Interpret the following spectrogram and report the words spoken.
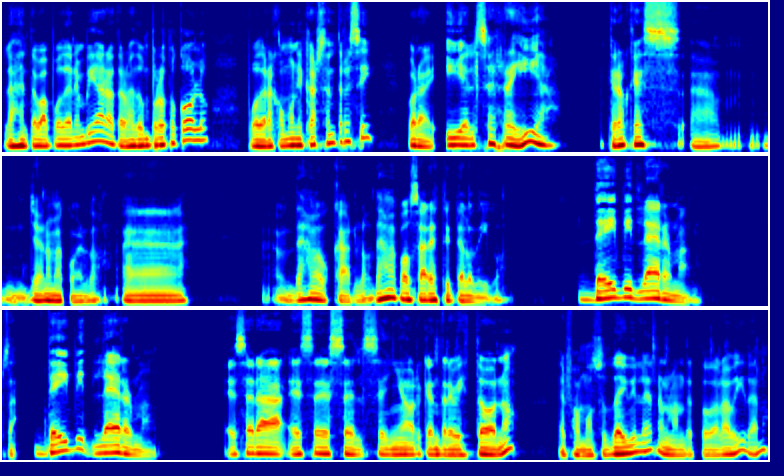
la gente va a poder enviar a través de un protocolo, podrá comunicarse entre sí por ahí. Y él se reía. Creo que es. Um, ya no me acuerdo. Eh, déjame buscarlo. Déjame pausar esto y te lo digo. David Letterman. O sea, David Letterman. Ese, era, ese es el señor que entrevistó, ¿no? El famoso David Letterman de toda la vida, ¿no?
